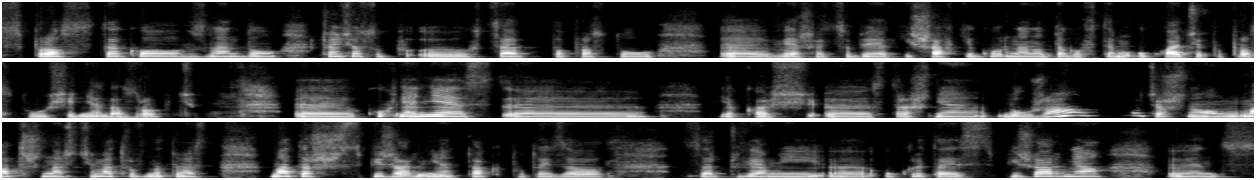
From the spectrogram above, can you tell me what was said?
z prostego względu część osób chce po prostu wieszać sobie jakieś szafki górne, no tego w tym układzie po prostu się nie da zrobić. E, Kuchnia nie jest e, jakaś e, strasznie duża, chociaż no, ma 13 metrów, natomiast ma też spiżarnię, tak? Tutaj za, za drzwiami ukryta jest spiżarnia, więc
